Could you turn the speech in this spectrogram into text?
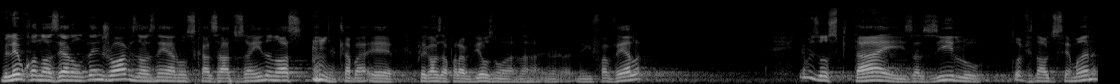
Me lembro quando nós éramos bem jovens, nós nem éramos casados ainda, nós é, pregávamos a palavra de Deus numa, na, em favela, íamos hospitais, asilo, todo final de semana,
